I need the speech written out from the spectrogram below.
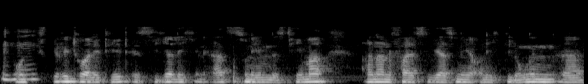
Mhm. Und Spiritualität ist sicherlich ein ernstzunehmendes Thema. Andernfalls wäre es mir ja auch nicht gelungen, äh,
